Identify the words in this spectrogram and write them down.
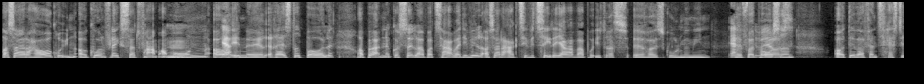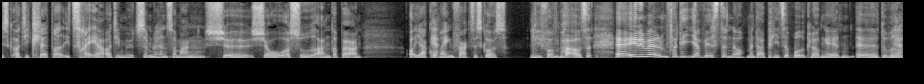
og så er der havregryn og cornflakes sat frem om morgenen, og ja. En øh, ristet bolle, og børnene går selv op og tager, hvad de vil. Og så er der aktiviteter. Jeg var på idrætshøjskole med mine ja, øh, for et det par år jeg siden. Og det var fantastisk, og de klatrede i træer, og de mødte simpelthen så mange øh, sjove og søde andre børn. Og jeg kunne ja. Rent faktisk også lige få en pause øh, indimellem, fordi jeg vidste, nå, men der er pizzabrød klokken 18, øh, du ved. Ja.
